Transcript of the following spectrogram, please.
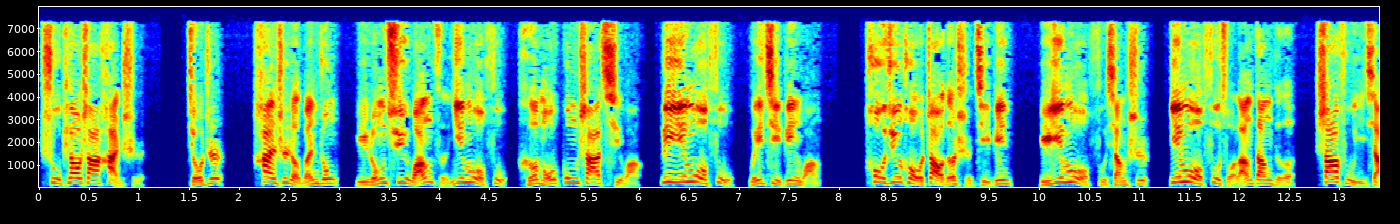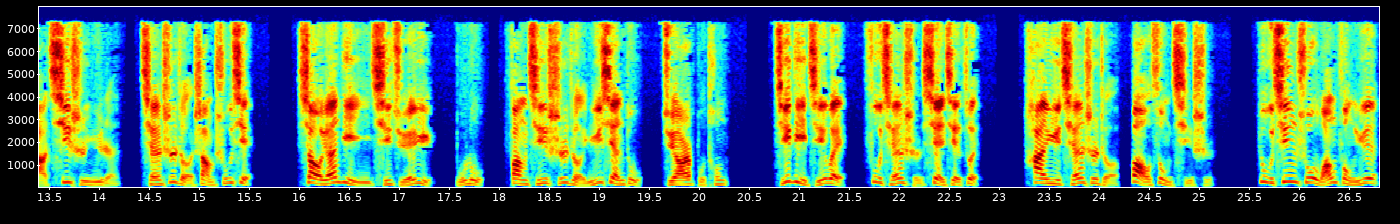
数飘杀汉使。久之，汉使者文中与荣屈王子因莫父合谋攻杀齐王，立因莫父为季宾王。后君后赵得使季宾。与殷莫父相失，殷莫父所郎当得，杀父以下七十余人。遣使者上书谢。孝元帝以其绝狱不录，放其使者于县度，绝而不通。及帝即位，复遣使献谢罪。汉欲遣使者报送其师。杜钦说王凤曰：“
